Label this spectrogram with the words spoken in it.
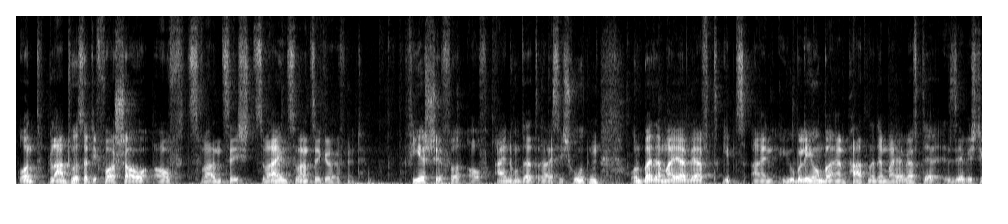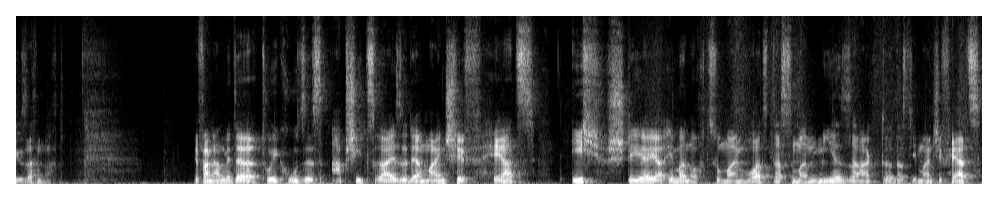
Und Plantours hat die Vorschau auf 2022 geöffnet. Vier Schiffe auf 130 Routen. Und bei der Meierwerft gibt es ein Jubiläum bei einem Partner der Meierwerft, der sehr wichtige Sachen macht. Wir fangen an mit der TUI Cruises Abschiedsreise der Mein Schiff Herz. Ich stehe ja immer noch zu meinem Wort, dass man mir sagte, dass die Schiff Herz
